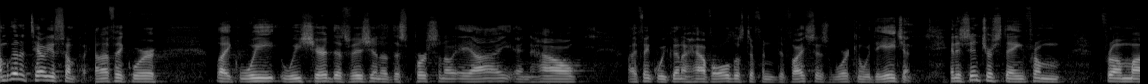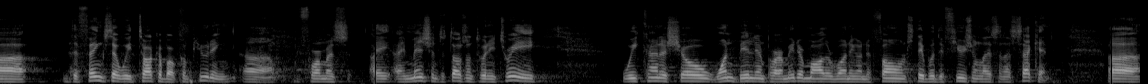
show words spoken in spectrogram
I'm going to tell you something. And I think we're like we we shared this vision of this personal AI and how I think we're going to have all those different devices working with the agent. And it's interesting from from uh, the things that we talk about computing uh, performance. I, I mentioned 2023 we kind of show 1 billion parameter model running on the phone, stable diffusion less than a second. Uh,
